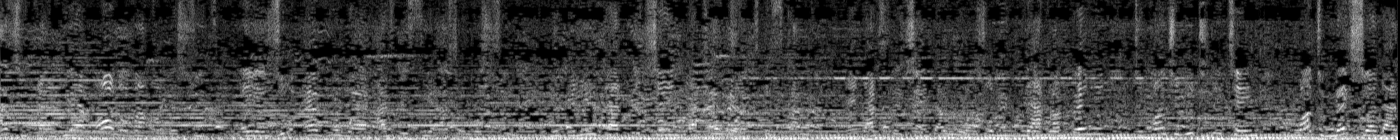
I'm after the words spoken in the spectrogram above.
As you can hear all over on the streets, and you zoo everywhere as they see us on the street. We believe that the change that we want is coming, and that's the change that we want. So we, we are campaigning to contribute to the change. We want to make sure that,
